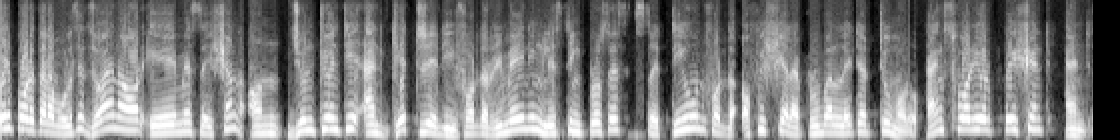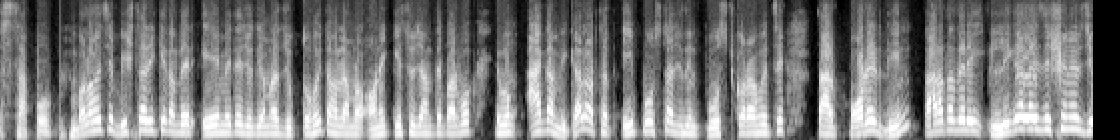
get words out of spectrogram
এরপরে তারা বলেছে join our AMA session on June twenty and get ready for the remaining listing process stay tune for the official approval letter tomorrow thanks for your patient and support বলা হয়েছে বিশ তারিখে তাদের এএমএ তে যদি আমরা যুক্ত হই তাহলে আমরা অনেক কিছু জানতে পারব এবং আগামীকাল অর্থাৎ এই পোস্টটা যেদিন পোস্ট করা হয়েছে তার পরের দিন তারা তাদের এই লিগালাইজেশনের যে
